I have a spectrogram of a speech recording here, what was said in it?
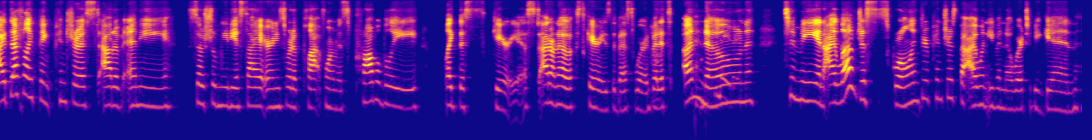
i definitely think pinterest out of any social media site or any sort of platform is probably like this scariest. I don't know if scary is the best word, but it's unknown to me. And I love just scrolling through Pinterest, but I wouldn't even know where to begin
